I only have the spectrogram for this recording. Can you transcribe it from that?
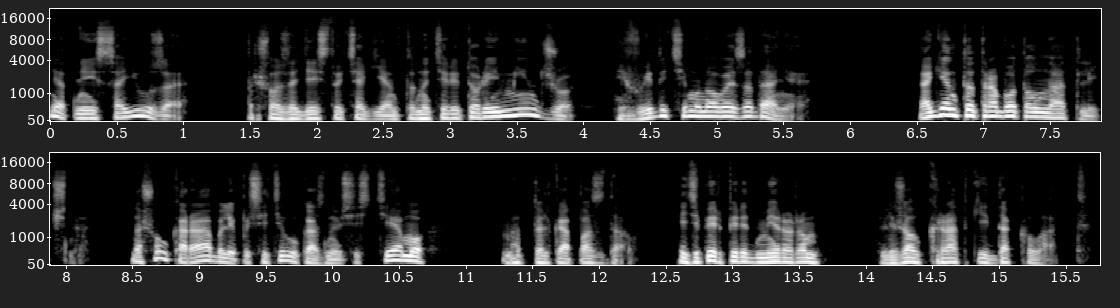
Нет, не из Союза. Пришлось задействовать агента на территории Минджу и выдать ему новое задание. Агент отработал на отлично. Нашел корабль и посетил указанную систему, но только опоздал. И теперь перед Миррором лежал краткий доклад.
